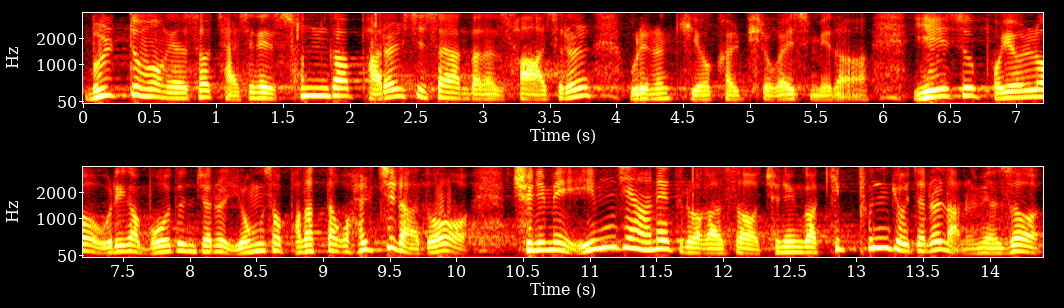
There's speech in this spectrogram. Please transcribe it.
물두멍에서 자신의 손과 발을 씻어야 한다는 사실을 우리는 기억할 필요가 있습니다. 예수 보혈로 우리가 모든 죄를 용서받았다고 할지라도 주님의 임재 안에 들어가서 주님과 깊은 교제를 나누면서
